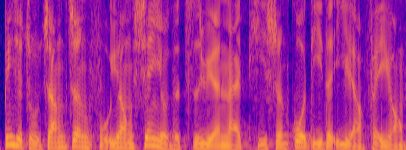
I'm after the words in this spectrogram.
并且主张政府用现有的资源来提升过低的医疗费用。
